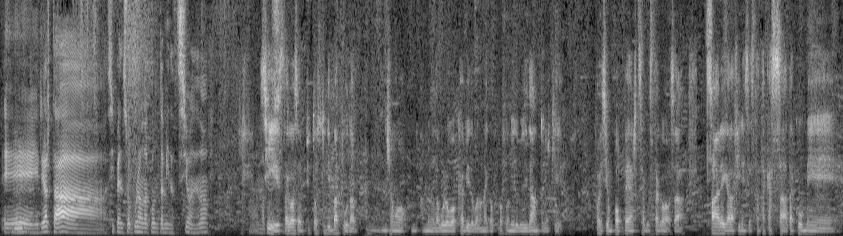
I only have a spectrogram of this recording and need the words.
e mm. in realtà si pensa pure a una contaminazione, no? Una sì, questa cosa è piuttosto dibattuta, diciamo, almeno da quello che ho capito, poi non è che ho approfondito più di tanto perché poi si è un po' persa questa cosa. Sì. Pare che alla fine sia stata cassata come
